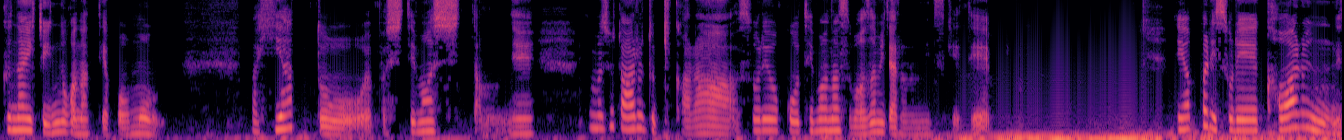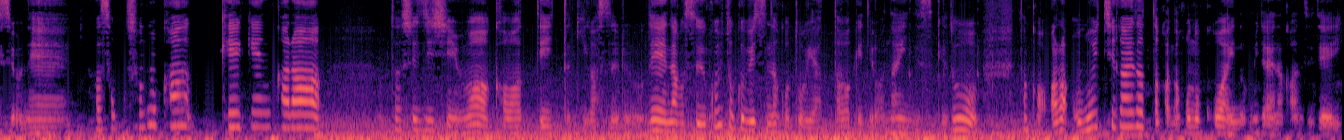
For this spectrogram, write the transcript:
くない人いるのかなってやっぱ思う。ま、ヒヤッとやっぱしてましたもんね。でもちょっとある時から、それをこう手放す技みたいなのを見つけて、でやっぱりそれ変わるんですよね。あそそのか経験から私自身は変わっていった気がするので、なんかすごい特別なことをやったわけではないんですけど、なんか、あら、思い違いだったかな、この怖いの、みたいな感じで、一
